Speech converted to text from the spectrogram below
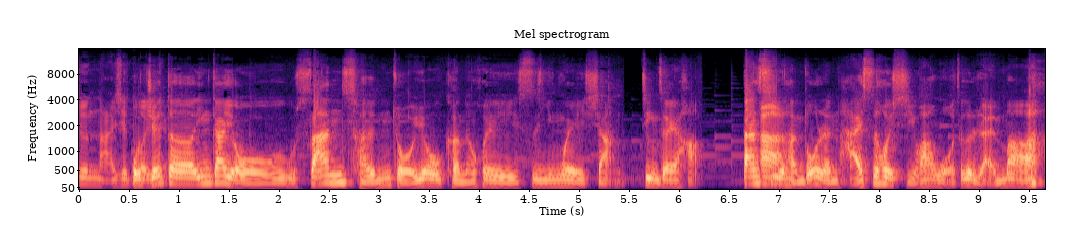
就哪一些我？觉得应该有三成左右可能会是因为想进这一行，但是啊很多人还是会喜欢我这个人嘛，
